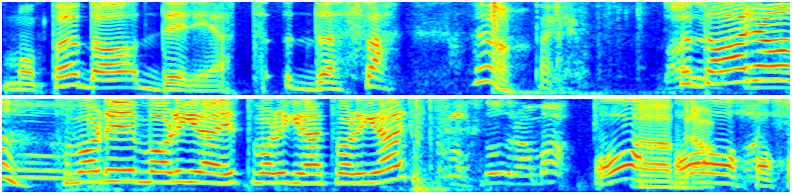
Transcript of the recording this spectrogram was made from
måte. Da dret det seg. Ja. Deilig. Se der, ja! Var det, var det greit, var det greit, var det greit? Åh, Ja, bra. åh, åh,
